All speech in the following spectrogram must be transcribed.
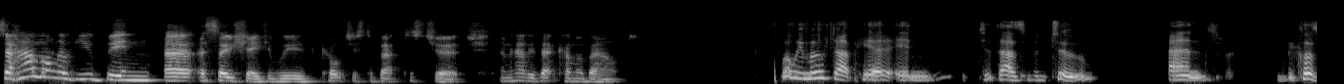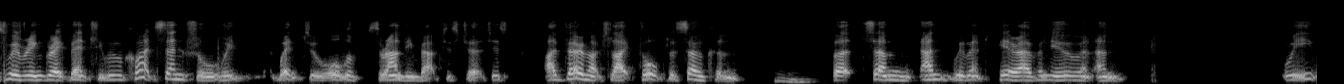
So, how long have you been uh, associated with Colchester Baptist Church, and how did that come about? well, we moved up here in 2002, and because we were in Great Bentley, we were quite central. We went to all the surrounding Baptist churches. I very much liked Thorpe Soken, Hmm. but um, and we went to Pier Avenue, and, and we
